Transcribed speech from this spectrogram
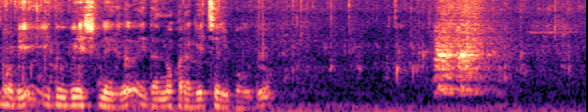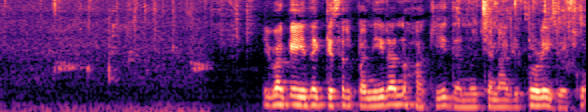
ನೋಡಿ, ಇದು ವೇಸ್ಟ್ ನೀರು. ಇದನ್ನು ಹೊರಗೆ ಚೆಲ್ಲಬಹುದು. ಇವಾಗ ಇದಕ್ಕೆ ಸ್ವಲ್ಪ ನೀರನ್ನು ಹಾಕಿ ಇದನ್ನು ಚೆನ್ನಾಗಿ ತೊಳಿಬೇಕು.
